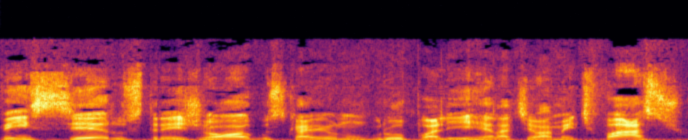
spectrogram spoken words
vencer os três jogos, caiu num grupo ali relativamente fácil.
